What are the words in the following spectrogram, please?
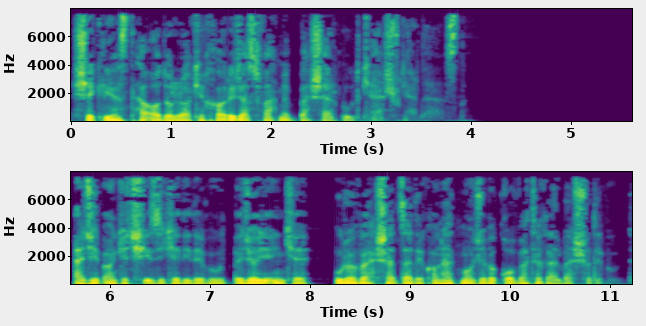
شکلی از تعادل را که خارج از فهم بشر بود کشف کرده است. عجیب آنکه چیزی که دیده بود به جای اینکه او را وحشت زده کند موجب قوت قلبش شده بود.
